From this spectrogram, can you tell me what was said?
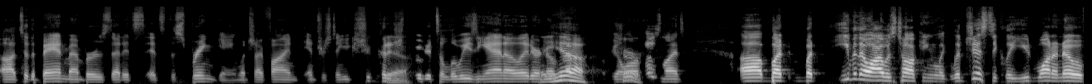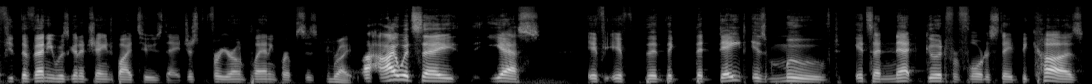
uh, to the band members that it's it's the spring game, which I find interesting. You should, could have Yeah. just moved it to Louisiana later. Yeah, something along those lines. Uh, but but even though I was talking like logistically, you'd want to know if you, the venue was going to change by Tuesday, just for your own planning purposes. Right. I- I would say yes. If if the, the the date is moved, it's a net good for Florida State because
